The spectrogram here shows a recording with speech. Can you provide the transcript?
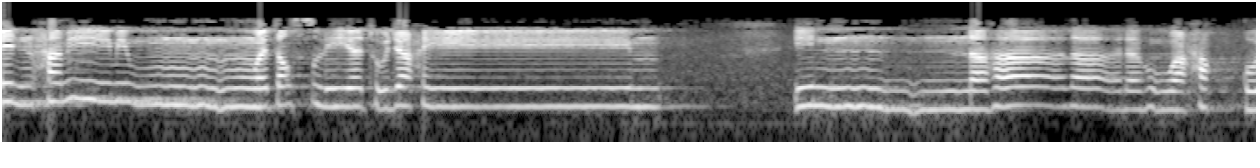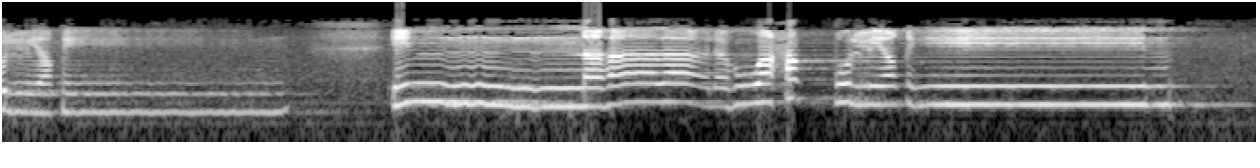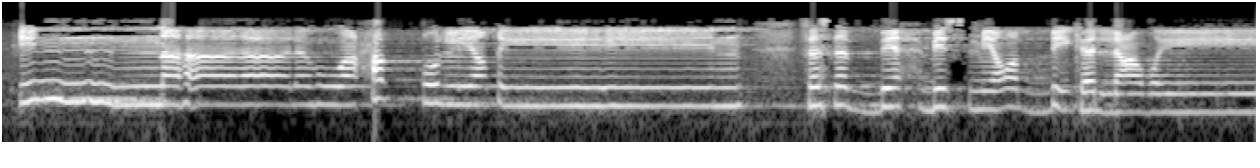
من حميم وتصلية جحيم. إن هذا لهو حق اليقين. إن هذا لهو حق اليقين. إن هذا لهو حق اليقين. فسبح باسم ربك العظيم.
